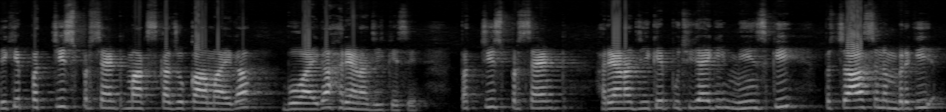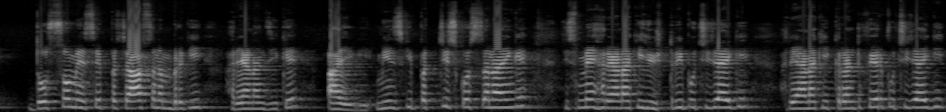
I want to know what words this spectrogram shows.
देखिए 25 परसेंट मार्क्स का जो काम आएगा, वो आएगा हरियाणा जीके से। 25 परसेंट हरियाणा जीके पूछी जाएगी मींस की 50 नंबर की 200 में से 50 नंबर की हरियाणा जीके आएगी। मीन्स की 25 क्वेश्चन आएँगे, जिसमें हरियाणा की हिस्ट्री पूछी जाएगी, हरियाणा की करंट अफेयर पूछी जाएगी,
